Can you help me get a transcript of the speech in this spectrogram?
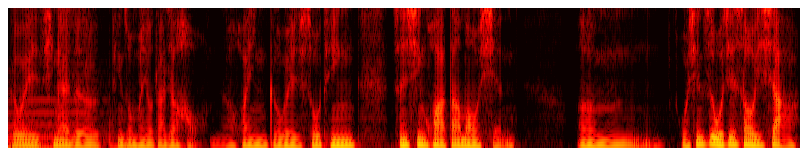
各位亲爱的听众朋友，大家好，那欢迎各位收听真心话大冒险。嗯，我先自我介绍一下，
